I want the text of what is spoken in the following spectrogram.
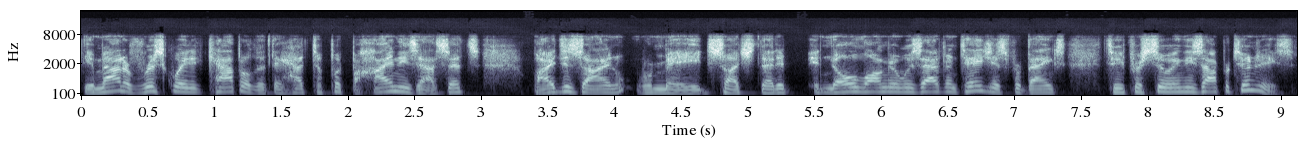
The amount of risk weighted capital that they had to put behind these assets by design were made such that it, it no longer was advantageous for banks to be pursuing these opportunities.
